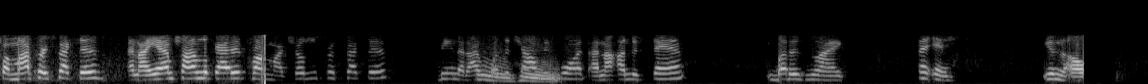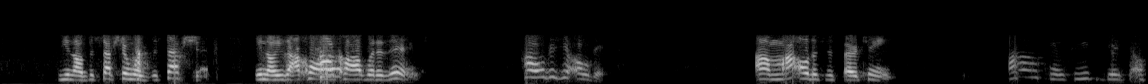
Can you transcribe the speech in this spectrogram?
from my perspective, and I am trying to look at it from my children's perspective, being that I mm-hmm. was a child mm-hmm. before and I understand. But it's like, uh-uh. you know, you know, deception was deception. You know, you got to call How, call what it is. How old is your oldest? Um, my oldest is thirteen. Oh, okay. So you just oh,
